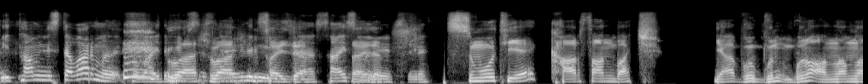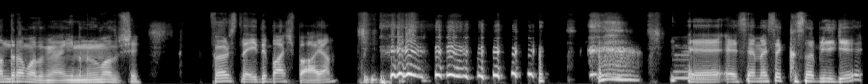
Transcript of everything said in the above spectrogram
Bir tam liste var mı kolayda? Var, Hepsini var. Sayacağım. ya? Saysana Sayacağım. hepsini. Smoothie'ye Karsanbaç. Ya bu, bunu, bunu anlamlandıramadım yani inanılmaz bir şey. First Lady Başbayan. e, SMS'e kısa bilgi.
